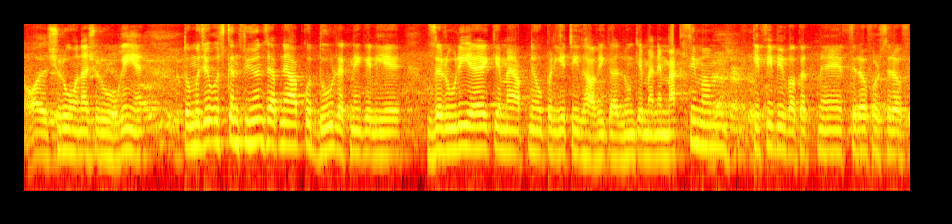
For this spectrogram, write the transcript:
और शुरू होना शुरू हो गई हैं तो मुझे उस कन्फ्यूज़न से अपने आप को दूर रखने के लिए ज़रूरी है कि मैं अपने ऊपर ये चीज़ हावी कर लूँ कि मैंने मैक्सिमम किसी भी वक्त में सिर्फ़ और सिर्फ़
